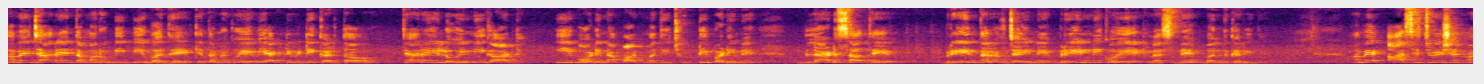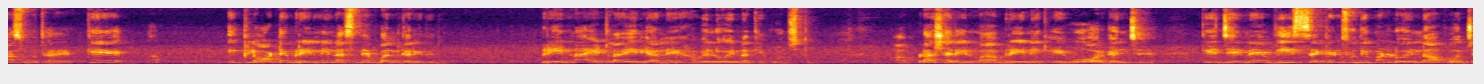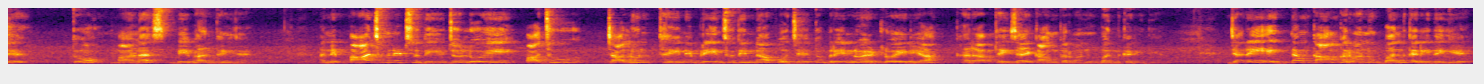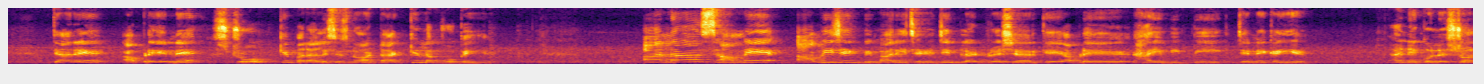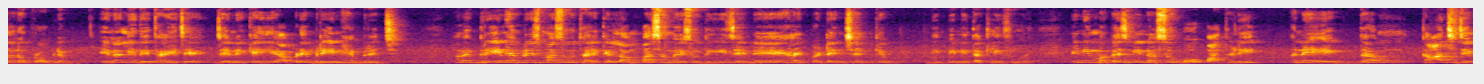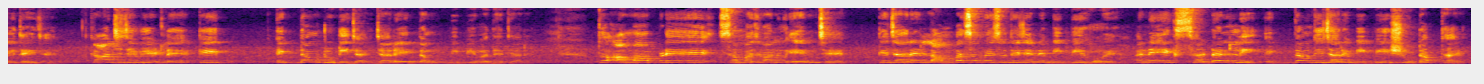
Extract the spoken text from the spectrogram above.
હવે જ્યારે તમારું બીપી વધે કે તમે કોઈ એવી એક્ટિવિટી કરતા હો, ત્યારે એ લોહીની ગાંઠ એ બોડીના પાર્ટમાંથી છૂટી પડીને બ્લડ સાથે બ્રેઇન તરફ જઈને બ્રેઇનની કોઈ એક નસને બંધ કરી દે. હવે આ સિચ્યુએશનમાં શું થાય કે એ ક્લોટે બ્રેઇનની નસને બંધ કરી દીધું. બ્રેઇનના એટલા એરિયાને હવે લોહી નથી પહોંચતું. આપણા શરીરમાં બ્રેઇન એક એવું ઓર્ગન છે કે જેને વીસ સેકન્ડ સુધી પણ લોહી ન પહોંચે તો માણસ બેભાન થઈ જાય. અને પાંચ મિનિટ સુધી જો લોહી પાછું ચાલુ થઈને બ્રેઇન સુધી ન પહોંચે, તો બ્રેઇનનો એટલો એરિયા ખરાબ થઈ જાય, કામ કરવાનું બંધ કરી દે. જ્યારે એ એકદમ કામ કરવાનું બંધ કરી દઈએ, ત્યારે આપણે એને સ્ટ્રોક કે પેરાલિસિસનો અટેક કે લકવો કહીએ. આના સામે આવી જ એક બીમારી છે, જે બ્લડ પ્રેશર કે આપણે હાઈ બીપી જેને કહીએ. અને કોલેસ્ટ્રોલનો પ્રોબ્લેમ એના લીધે થાય છે, જેને કહીએ આપણે બ્રેઇન હેમરેજ. હવે બ્રેઇન હેમરેજમાં શું થાય કે લાંબા સમય સુધી જેને હાઇપરટેન્શન કે બીપીની તકલીફ હોય, એની મગજની નસો બહુ પાતળી અને એકદમ કાચ જેવી થઈ જાય. કાચ જેવી એટલે કે એકદમ તૂટી જાય, જ્યારે એકદમ બીપી વધે ત્યારે. તો આમાં આપણે સમજવાનું એમ છે કે જ્યારે લાંબા સમય સુધી જેને બીપી હોય અને એક સડનલી એકદમથી જ્યારે બીપી શૂટઅપ થાય,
